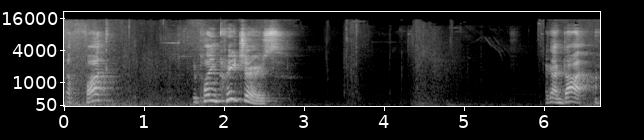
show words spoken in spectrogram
The fuck? You're playing creatures. I got got.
